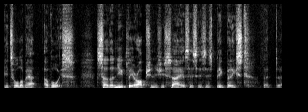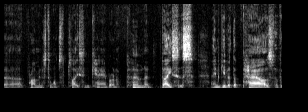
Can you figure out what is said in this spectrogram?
it's all about a voice. So the nuclear option, as you say, is this, is this big beast that uh, the Prime Minister wants to place in Canberra on a permanent basis and give it the powers of,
